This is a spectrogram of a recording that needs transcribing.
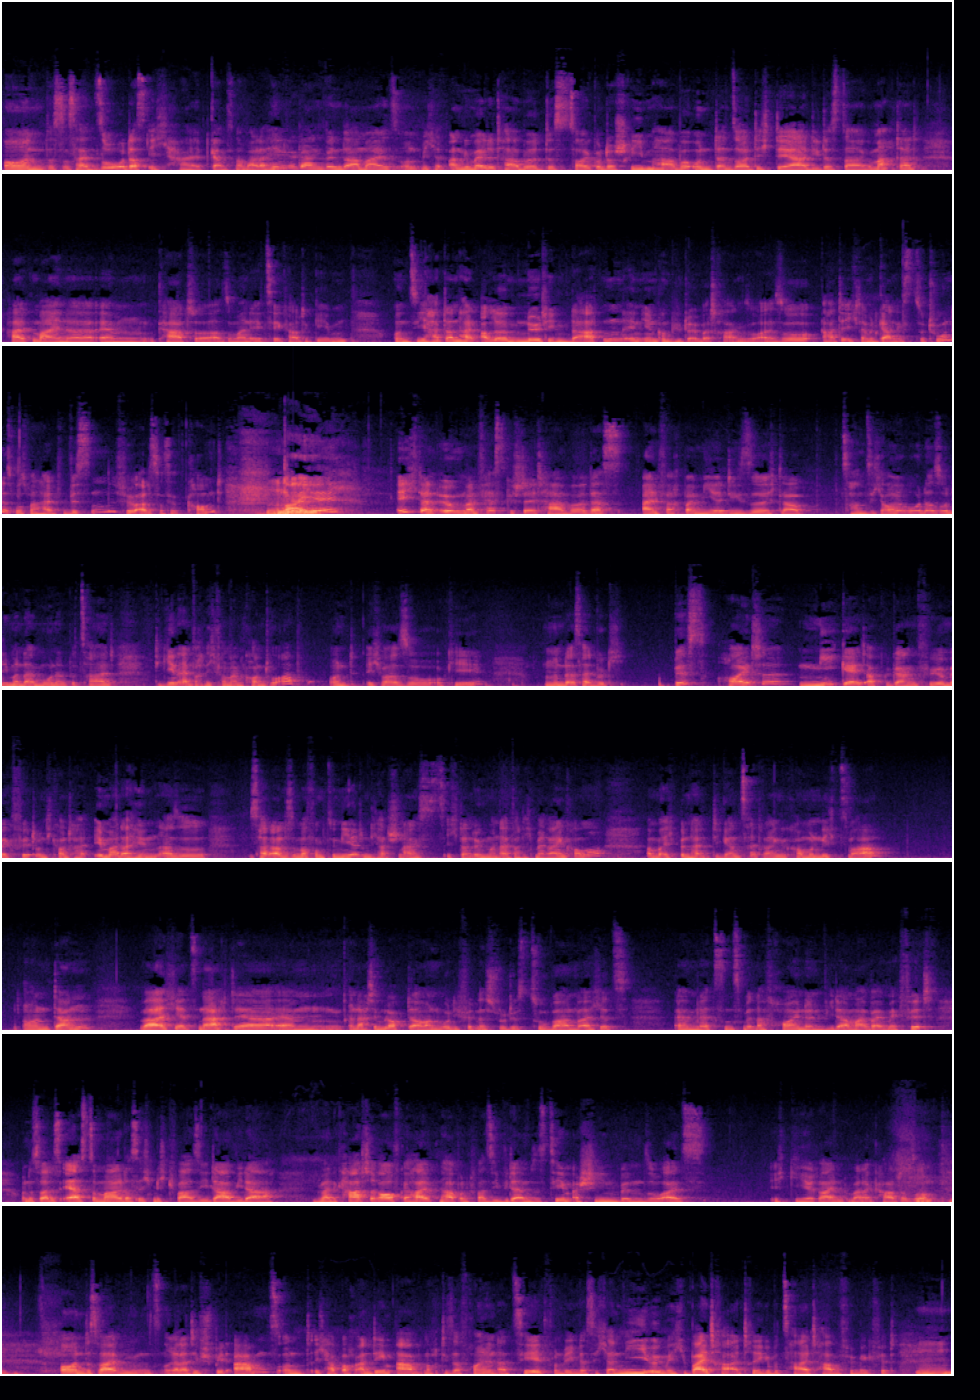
und es ist halt so, dass ich halt ganz normal dahin gegangen bin damals und mich halt angemeldet habe, das Zeug unterschrieben habe und dann sollte ich der, die das da gemacht hat, halt meine ähm, Karte, also meine EC-Karte geben. Und sie hat dann halt alle nötigen Daten in ihren Computer übertragen. So. Also hatte ich damit gar nichts zu tun. Das muss man halt wissen für alles, was jetzt kommt. Weil ich dann irgendwann festgestellt habe, dass einfach bei mir diese, ich glaube, 20 Euro oder so, die man da im Monat bezahlt, die gehen einfach nicht von meinem Konto ab. Und ich war so, okay. Und da ist halt wirklich bis heute nie Geld abgegangen für McFit und ich konnte halt immer dahin. Also es hat alles immer funktioniert und ich hatte schon Angst, dass ich dann irgendwann einfach nicht mehr reinkomme. Aber ich bin halt die ganze Zeit reingekommen und nichts war. Und dann war ich jetzt nach, der, ähm, nach dem Lockdown, wo die Fitnessstudios zu waren, war ich jetzt ähm, letztens mit einer Freundin wieder mal bei McFit. Und es war das erste Mal, dass ich mich quasi da wieder meine Karte raufgehalten habe und quasi wieder im System erschienen bin, so als ich gehe rein mit meiner Karte so. Und das war halt relativ spät abends und ich habe auch an dem Abend noch dieser Freundin erzählt, von wegen, dass ich ja nie irgendwelche Beiträge bezahlt habe für McFit.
